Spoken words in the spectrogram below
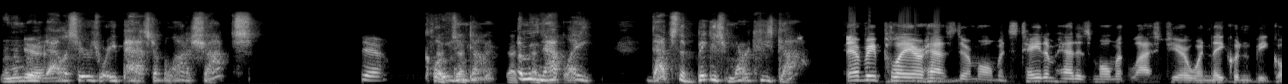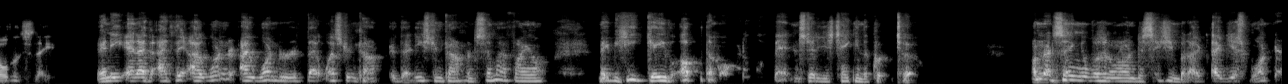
Remember Yeah. the Dallas series where he passed up a lot of shots? Yeah. Closing That's- time. that's- I mean, that's- that like that's the biggest mark he's got. Every player has their moments. Tatum had his moment last year when they couldn't beat Golden State. And he and I, I think I wonder I wonder if that Western Con- that Eastern Conference semifinal, maybe he gave up the moment a little bit instead of just taking the quick two. I'm not saying it wasn't a wrong decision, but I, I just wonder.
